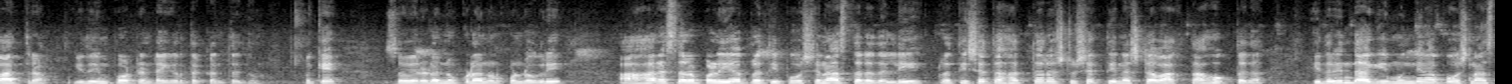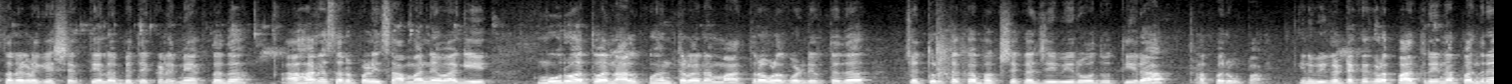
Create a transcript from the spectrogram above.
ಪಾತ್ರ, ಇದು ಇಂಪಾರ್ಟೆಂಟ್ ಆಗಿರ್ತಕ್ಕಂಥದ್ದು. ಓಕೆ ಸೊ ಎರಡನ್ನೂ ಕೂಡ ನೋಡ್ಕೊಂಡು ಹೋಗ್ರಿ. ಆಹಾರ ಸರಪಳಿಯ ಪ್ರತಿ ಪೋಷಣಾಸ್ತರದಲ್ಲಿ ಪ್ರತಿಶತ ಹತ್ತರಷ್ಟು ಶಕ್ತಿ ನಷ್ಟವಾಗ್ತಾ ಹೋಗ್ತದೆ. ಇದರಿಂದಾಗಿ ಮುಂದಿನ ಪೋಷಣಾಸ್ತರಗಳಿಗೆ ಶಕ್ತಿಯ ಲಭ್ಯತೆ ಕಡಿಮೆ ಆಗ್ತದೆ. ಆಹಾರ ಸರಪಳಿ ಸಾಮಾನ್ಯವಾಗಿ ಮೂರು ಅಥವಾ ನಾಲ್ಕು ಹಂತಗಳನ್ನು ಮಾತ್ರ ಒಳಗೊಂಡಿರ್ತದೆ. ಚತುರ್ಥಕ ಭಕ್ಷಕ ಜೀವಿ ಇರೋದು ತೀರಾ ಅಪರೂಪ. ಇನ್ನು ವಿಘಟಕಗಳ ಪಾತ್ರ ಏನಪ್ಪ ಅಂದ್ರೆ,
